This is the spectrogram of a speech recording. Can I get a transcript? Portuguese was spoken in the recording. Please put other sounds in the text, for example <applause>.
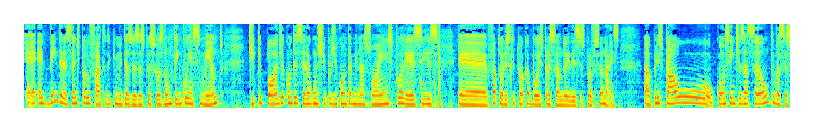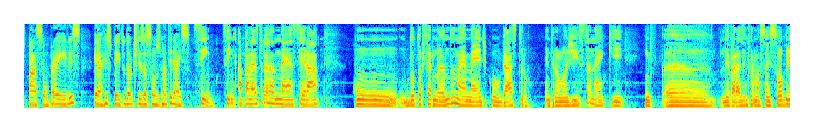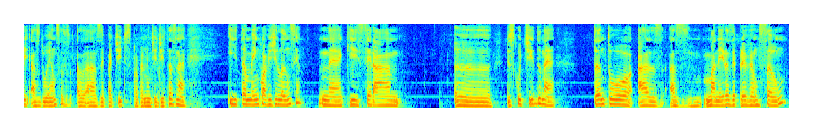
É, é, bem interessante pelo fato de que muitas vezes as pessoas não têm conhecimento de que pode acontecer alguns tipos de contaminações por esses é, fatores que tu acabou expressando aí desses profissionais. A principal conscientização que vocês passam para eles é a respeito da utilização dos materiais. Sim, sim. A palestra né, será com o Dr. Fernando, né, médico gastroenterologista, né, que uh, levará as informações sobre as doenças, as hepatites propriamente ditas, né? E também com a vigilância, né? Que será uh, discutido, né? Tanto as, as maneiras de prevenção,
